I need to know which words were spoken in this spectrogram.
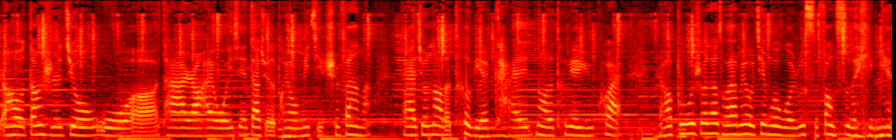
然后当时就我他，然后还有我一些大学的朋友，我们一起吃饭嘛，大家就闹得特别开，闹得特别愉快，然后波波说他从来没有见过我如此放肆的一面。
